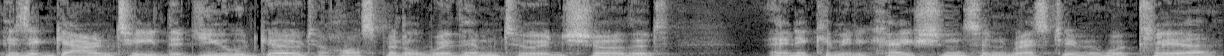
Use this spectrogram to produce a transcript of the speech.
is it guaranteed that you would go to hospital with him to ensure that any communications and rest of it were clear?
